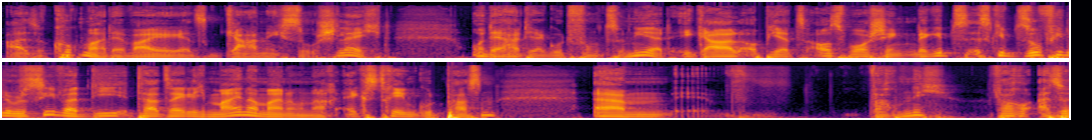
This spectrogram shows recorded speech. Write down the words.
also guck mal, der war ja jetzt gar nicht so schlecht. Und er hat ja gut funktioniert, egal ob jetzt aus Washington. Da gibt's, es gibt so viele Receiver, die tatsächlich meiner Meinung nach extrem gut passen. Ähm, warum nicht? Warum, also,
